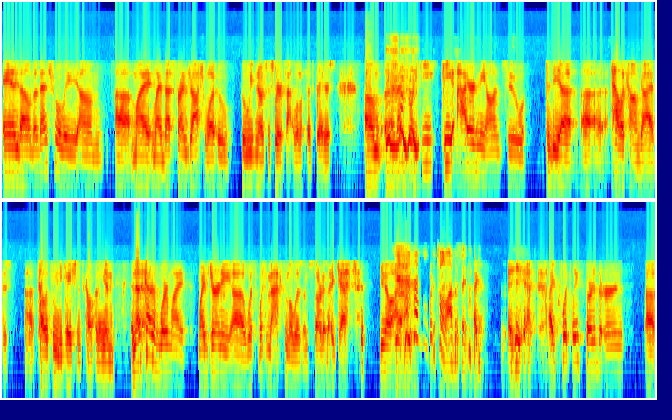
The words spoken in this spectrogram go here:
and um, eventually, um, uh, my my best friend Joshua, who who we've known since we were fat little fifth graders, um, eventually he he hired me on to to be a, a telecom guy at this uh, telecommunications company, and and that's kind of where my my journey uh, with with maximalism started, I guess. you know, I, the total opposite. I, yeah, I quickly started to earn uh,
